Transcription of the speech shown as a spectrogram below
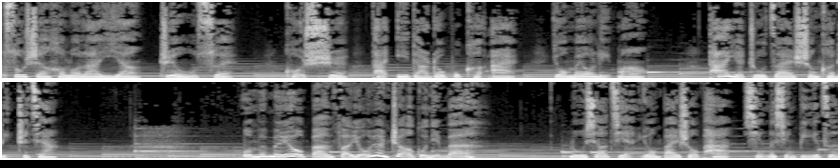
苏珊和罗拉一样，只有五岁。可是她一点都不可爱，又没有礼貌。他也住在圣可里之家。我们没有办法永远照顾你们。卢小姐用白手帕擤了擤鼻子。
